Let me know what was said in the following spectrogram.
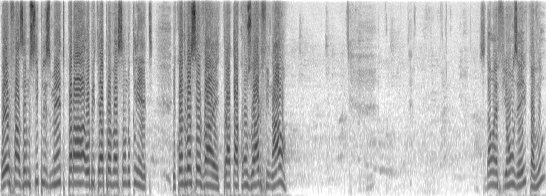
ou fazemos simplesmente para obter a aprovação do cliente. E quando você vai tratar com o usuário final... Você dá um F11 aí, por favor?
